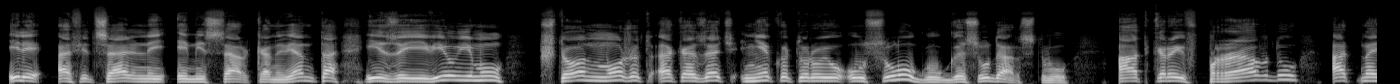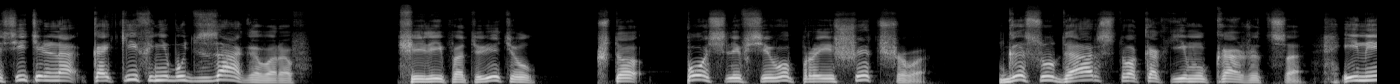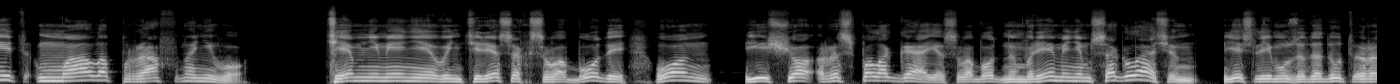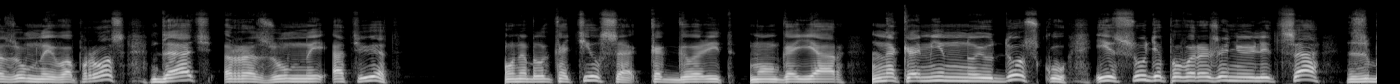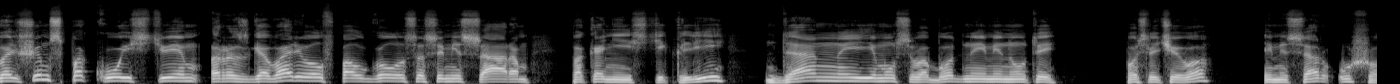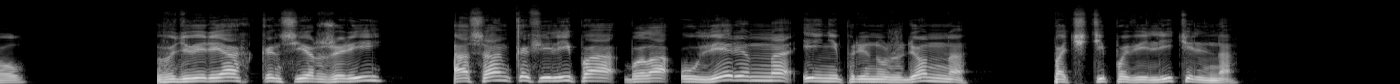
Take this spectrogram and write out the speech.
или официальный эмиссар конвента и заявил ему, что он может оказать некоторую услугу государству, открыв правду относительно каких-нибудь заговоров. Филипп ответил, что после всего происшедшего государство, как ему кажется, имеет мало прав на него. Тем не менее, в интересах свободы он еще располагая свободным временем, согласен, если ему зададут разумный вопрос, дать разумный ответ. Он облокотился, как говорит Монгаяр, на каминную доску и, судя по выражению лица, с большим спокойствием разговаривал в полголоса с эмиссаром, пока не истекли данные ему свободные минуты, после чего эмиссар ушел. В дверях консьержери осанка Филиппа была уверенна и непринужденна, почти повелительна.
